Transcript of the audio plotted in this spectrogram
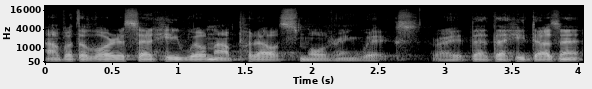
Uh, but the Lord has said He will not put out smoldering wicks, right? That, that He doesn't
